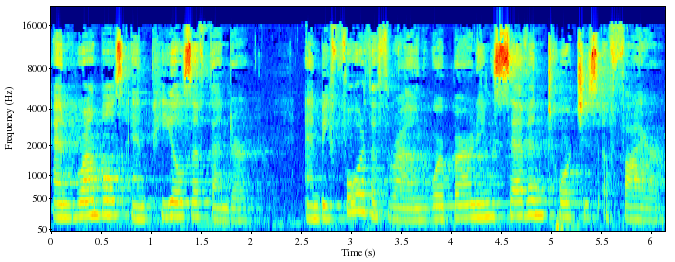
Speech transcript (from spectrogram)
and rumbles and peals of thunder, and before the throne were burning seven torches of fire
